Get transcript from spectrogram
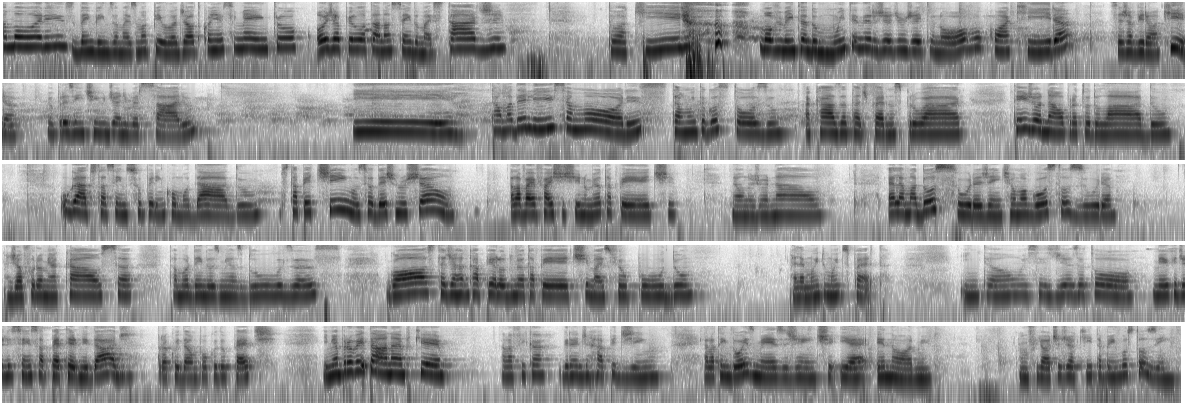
Amores, bem-vindos a mais uma pílula de autoconhecimento. Hoje a pílula tá nascendo mais tarde. Tô aqui movimentando muita energia de um jeito novo com a Kira. Vocês já viram a Kira? Meu presentinho de aniversário. E tá uma delícia, amores. Tá muito gostoso. A casa tá de pernas pro ar. Tem jornal para todo lado. O gato está sendo super incomodado. Os tapetinhos, se eu deixo no chão, ela vai faz xixi no meu tapete, não no jornal. Ela é uma doçura, gente, é uma gostosura. Já furou minha calça, tá mordendo as minhas blusas. Gosta de arrancar pelo do meu tapete mais felpudo. Ela é muito, muito esperta. Então, esses dias eu tô meio que de licença paternidade para cuidar um pouco do pet e me aproveitar, né? Porque ela fica grande rapidinho. Ela tem dois meses, gente, e é enorme. Um filhote de aqui tá bem gostosinho.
